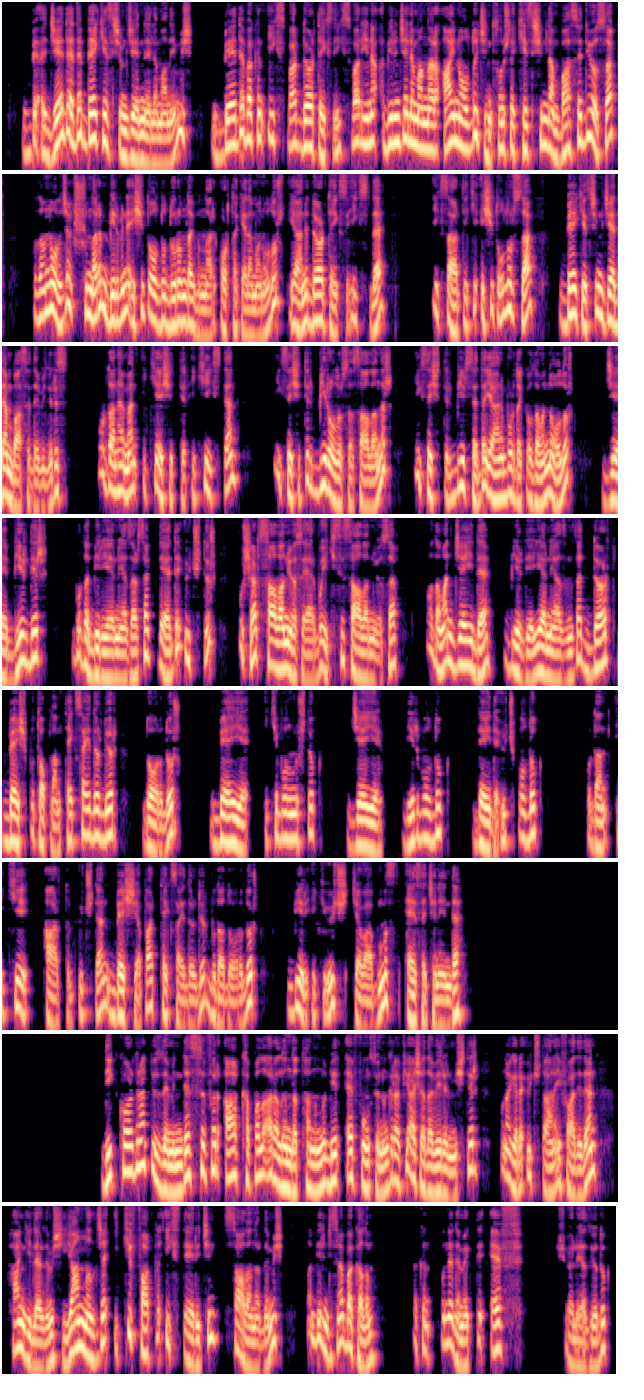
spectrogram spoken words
CD'de B kesişim C'nin elemanıymış. B'de bakın x var 4 eksi x var. Yine birinci elemanları aynı olduğu için sonuçta kesişimden bahsediyorsak o zaman ne olacak? Şunların birbirine eşit olduğu durumda bunlar ortak eleman olur. Yani 4 eksi x ile x artı 2 eşit olursa B kesişim C'den bahsedebiliriz. Buradan hemen 2 eşittir 2x'ten x eşittir 1 olursa sağlanır. x eşittir 1 ise de yani buradaki o zaman ne olur? C 1'dir. Burada bir yerine yazarsak D de 3'tür. Bu şart sağlanıyorsa eğer bu ikisi sağlanıyorsa o zaman C'yi de 1 diye yerine yazdığımızda 4, 5 bu toplam tek sayıdır diyor. Doğrudur. B'yi 2 bulmuştuk. C'yi 1 bulduk. D'yi de 3 bulduk. Buradan 2 artı 3'ten 5 yapar. Tek sayıdır diyor. Bu da doğrudur. 1, 2, 3 cevabımız E seçeneğinde. Dik koordinat düzleminde 0a kapalı aralığında tanımlı bir f fonksiyonun grafiği aşağıda verilmiştir. Buna göre 3 tane ifadeden hangileri demiş? Yalnızca iki farklı x değer için sağlanır demiş. Birincisine bakalım. Bakın bu ne demekti? f şöyle yazıyorduk.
